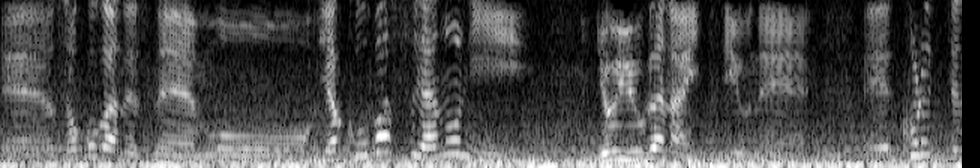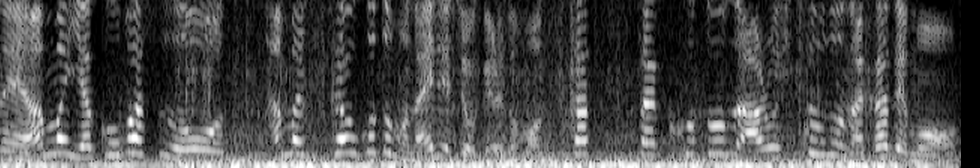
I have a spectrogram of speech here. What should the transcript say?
え、そこがですねもう夜行バスやのに余裕がないっていうね、えー、これってねあんまり夜行バスをあんまり使うこともないでしょうけれども使ったことのある人の中でも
